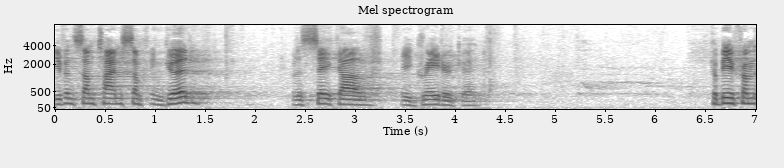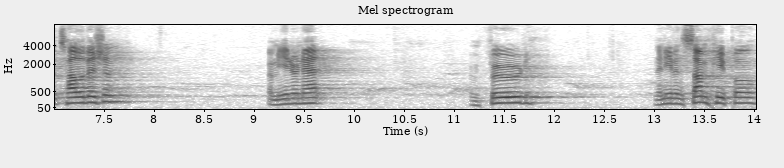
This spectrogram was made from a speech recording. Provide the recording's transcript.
even sometimes something good, for the sake of a greater good. Could be from the television, from the internet, from food. And then even some people,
